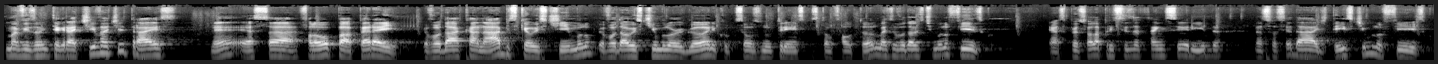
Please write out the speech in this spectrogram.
Uma visão integrativa te traz né, essa. Fala, opa, peraí, eu vou dar a cannabis, que é o estímulo, eu vou dar o estímulo orgânico, que são os nutrientes que estão faltando, mas eu vou dar o estímulo físico. Essa pessoa ela precisa estar inserida na sociedade, ter estímulo físico,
